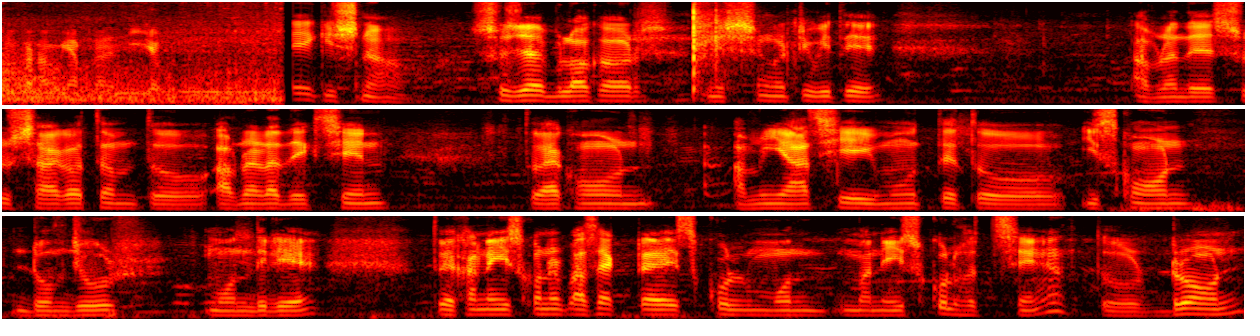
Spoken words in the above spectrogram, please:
সেখানে আমি আপনার নিয়ে যাব হরে কৃষ্ণ, সুজয় ব্লগার নিঃসঙ্গ টিভিতে আপনাদের সুস্বাগতম। তো আপনারা দেখছেন, তো এখন আমি আছি এই মুহূর্তে তো ইস্কন ডোমজুর মন্দিরে। তো এখানে ইসকনের পাশে একটা স্কুল মন- স্কুল হচ্ছে, তো ড্রোন।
